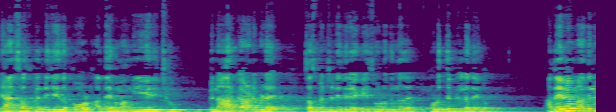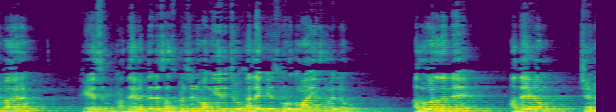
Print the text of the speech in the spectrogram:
ഞാൻ സസ്പെൻഡ് ചെയ്തപ്പോൾ അദ്ദേഹം അംഗീകരിച്ചു. പിന്നെ ആർക്കാണ് ഇവിടെ സസ്പെൻഷനെതിരെ കേസ് കൊടുക്കുന്നത്? കൊടുത്തിട്ടില്ല അദ്ദേഹം. അദ്ദേഹം അതിനു പകരം കേസ് അദ്ദേഹത്തിന്റെ സസ്പെൻഷനും അംഗീകരിച്ചു അല്ലെ കേസ് കൊടുക്കുമായിരുന്നുവല്ലോ അതുപോലെ തന്നെ അദ്ദേഹം ക്ഷമ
